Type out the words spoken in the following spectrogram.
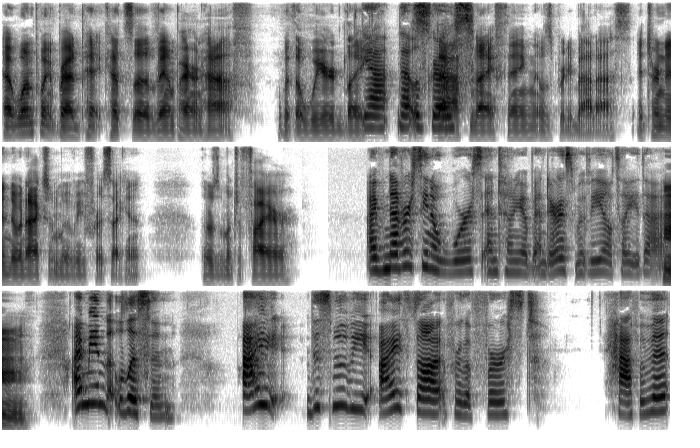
At one point, Brad Pitt cuts a vampire in half with a weird like Yeah, that was staff gross. knife thing. That was pretty badass. It turned into an action movie for a second. There was a bunch of fire. I've never seen a worse Antonio Banderas movie, I'll tell you that. Hmm. I mean, listen, I this movie I thought for the first half of it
